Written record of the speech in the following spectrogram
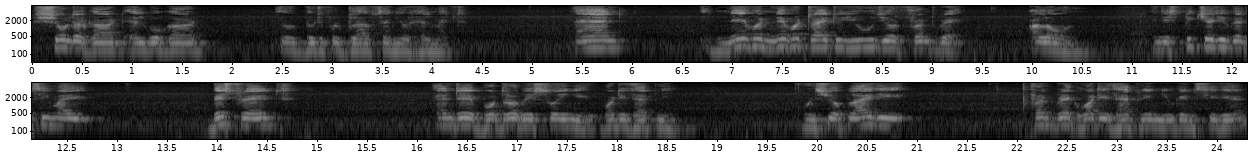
shoulder guard, elbow guard, your beautiful gloves and your helmet. And never, never try to use your front brake alone. In this picture you can see my best friend Andre Bodrov is showing you what is happening. Once you apply the front brake, what is happening you can see there.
